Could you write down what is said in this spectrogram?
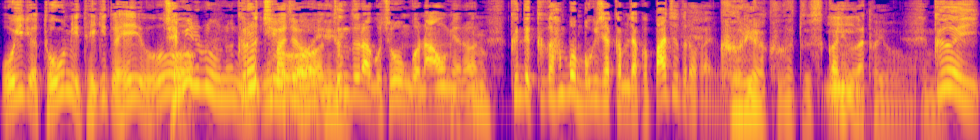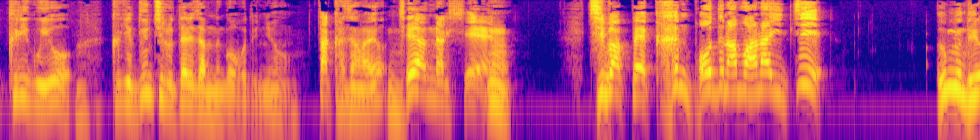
오히려 도움이 되기도 해요. 재미로는 그렇죠. 맞아요. 예. 음. 든든하고 좋은 거 나오면은 근데 그거 한번 보기 시작하면 자꾸 빠져들어가요. 그래요. 그것도 습관인 이- 것 같아요. 음. 그 그리고요 그게 눈치로 때려잡는 거거든요. 딱 하잖아요. 제약락 씨. 음. 집 앞에 큰 버드나무 하나 있지? 없는데요?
